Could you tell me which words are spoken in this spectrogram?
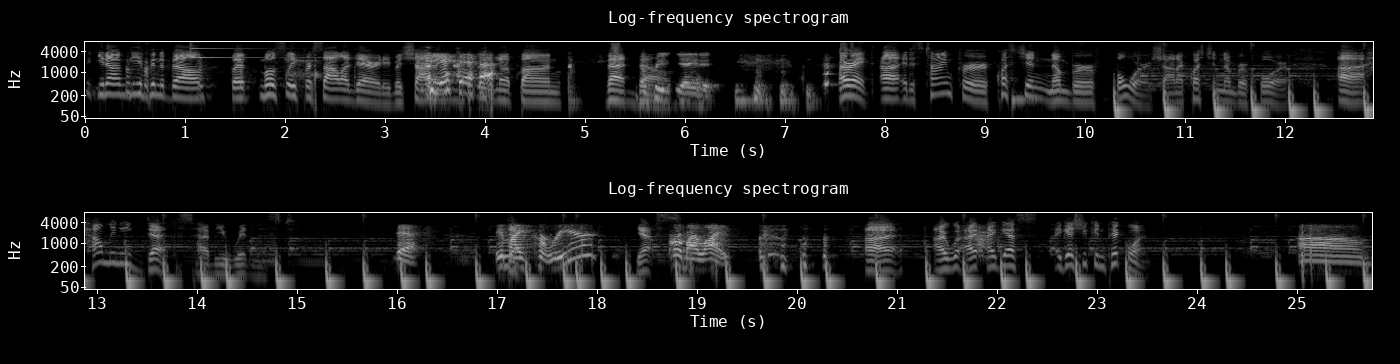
you know i'm giving a bell but mostly for solidarity but Shauna, Yeah. up on that bell. Appreciate it. all right uh it is time for question number four. Shauna question number four. Uh how many deaths have you witnessed? Death. In my career? Yes. Or my life? uh I, I, I guess i guess you can pick one. Um,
